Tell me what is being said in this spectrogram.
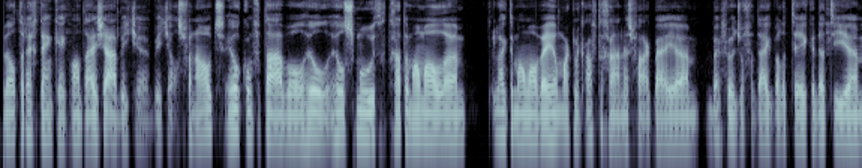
Wel terecht, denk ik. Want hij is ja, een beetje, een beetje als vanouds. Heel comfortabel, heel, heel smooth. Het gaat hem allemaal, ehm, lijkt hem allemaal weer heel makkelijk af te gaan. Dat is vaak bij, ehm, bij Virgil van Dijk wel het teken dat hij, ehm,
